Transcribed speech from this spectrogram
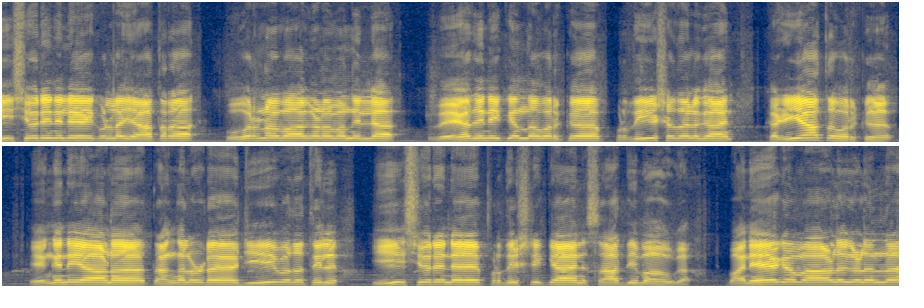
ഈശ്വരനിലേക്കുള്ള യാത്ര പൂർണമാകണമെന്നില്ല. വേദനിക്കുന്നവർക്ക് പ്രതീക്ഷ നൽകാൻ കഴിയാത്തവർക്ക് എങ്ങനെയാണ് തങ്ങളുടെ ജീവിതത്തിൽ ഈശ്വരനെ പ്രതിഷ്ഠിക്കാൻ സാധ്യമാവുക? അനേകം ആളുകൾ ഇന്ന്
